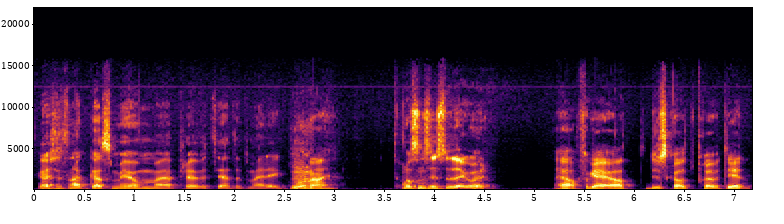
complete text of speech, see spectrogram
Vi har ikke snakka så mye om prøvetid etter til Tom Erik. Nei? Åssen syns du det går? Ja, for greia er at du skal ha prøvetid.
